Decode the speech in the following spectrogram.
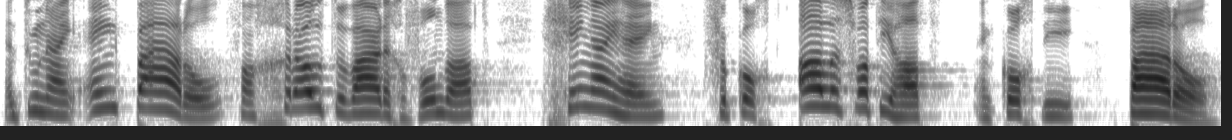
En toen hij één parel van grote waarde gevonden had, ging hij heen, verkocht alles wat hij had en kocht die parel.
